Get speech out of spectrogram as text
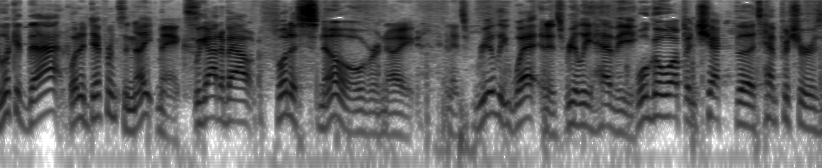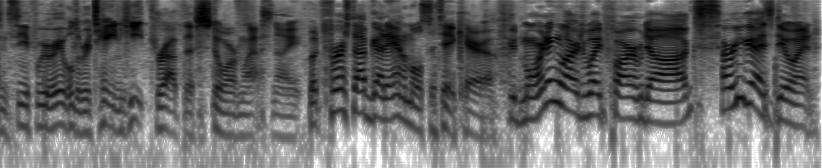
you look at that? What a difference a night makes. We got about a foot of snow overnight and it's really wet and it's really heavy. We'll go up and check the temperatures and see if we were able to retain heat throughout this storm last night. But first I've got animals to take care of. Good morning, large white farm dogs. How are you guys doing?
